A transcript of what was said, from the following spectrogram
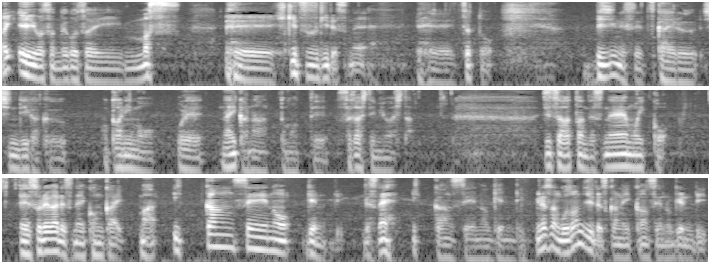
はい、えー、岩さんでございます。えー、引き続きですね、えー、ちょっとビジネスで使える心理学、他にも俺ないかなと思って探してみました。実はあったんですね、もう一個。えー、それがですね、今回、まあ、一貫性の原理ですね。一貫性の原理。皆さんご存知ですかね、一貫性の原理。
